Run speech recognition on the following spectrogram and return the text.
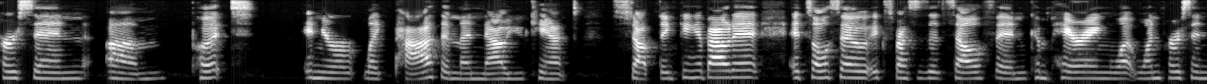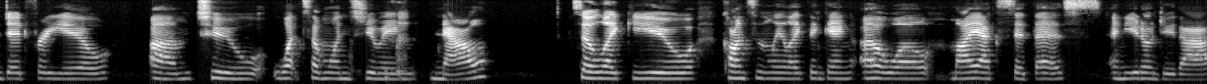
person um, put in your like path and then now you can't stop thinking about it. It's also expresses itself in comparing what one person did for you um, to what someone's doing now. So like you constantly like thinking oh well my ex did this and you don't do that.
